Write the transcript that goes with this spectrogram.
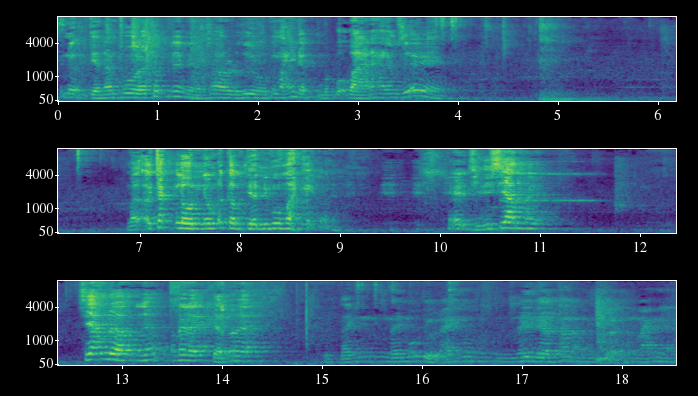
Cái lượng tiền ăn thua nó thấp thế thì làm sao đầu tư một cái máy được? Một bộ bài hai năm rưỡi rồi. Mà ở chắc lồn ông đã cầm tiền đi mua máy. Chỉ đi xem thôi. Xem được nhá. Ở đây này khiển nó này đánh lấy mẫu tử đánh không lấy là mình chuyển không đánh này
